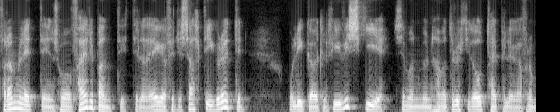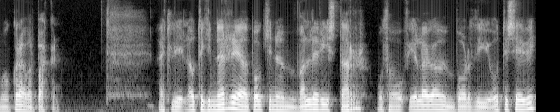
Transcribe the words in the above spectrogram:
framleiti eins og færibandi til að eiga fyrir salti í grötin og líka öllum því viskíi sem hann mun hafa drukkið ótæpilega fram á gravarbakkan. Ætli láti ekki nærri að bókina um Valeri Starr og þá félaga um borði í Odyssey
